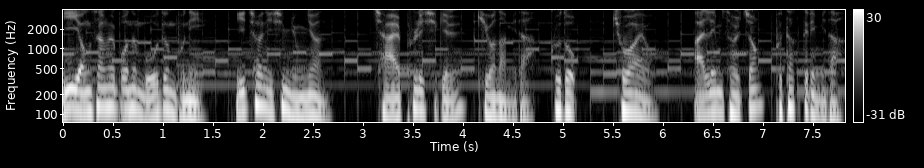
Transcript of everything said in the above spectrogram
이 영상을 보는 모든 분이 2026년 잘 풀리시길 기원합니다. 구독, 좋아요, 알림 설정 부탁드립니다.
